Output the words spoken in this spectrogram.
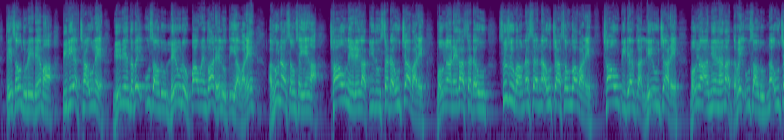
။သေဆုံးသူတွေထဲမှာ PDF 6ဦးနဲ့မြေပြင်တပိတ်ဦးဆောင်သူ4ဦးတို့ပါဝင်သွားတယ်လို့သိရပါတယ်။အခုနောက်ဆုံးစရင်ကချောင်းနယ်တွေကပြည်သူ12ဦးကြပါတယ်။မုံရွာနယ်က12ဦးစုစုပေါင်း22ဦးကြဆုံးသွားပါတယ်။ချောင်းဦး PDF က4ဦးကြတယ်။မုံရွာအမြင့်လန်းကတပိတ်ဦးဆောင်သူ2ဦးကြ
